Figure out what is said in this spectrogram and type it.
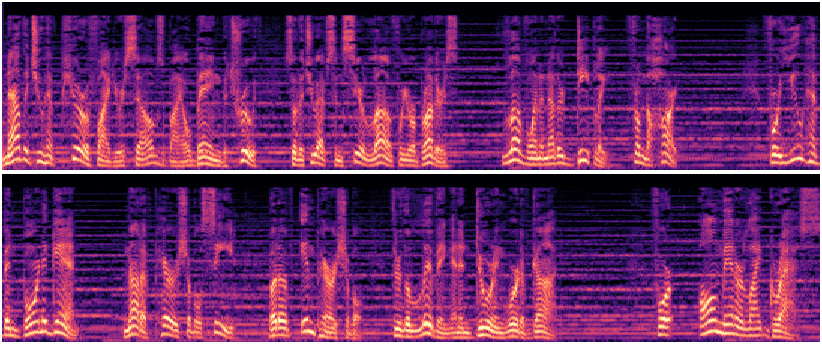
Now that you have purified yourselves by obeying the truth, so that you have sincere love for your brothers, love one another deeply from the heart. For you have been born again, not of perishable seed, but of imperishable, through the living and enduring Word of God. For all men are like grass,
